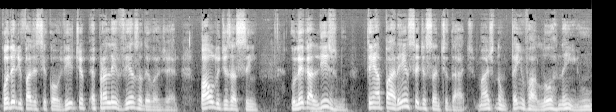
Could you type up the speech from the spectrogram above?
quando ele faz esse convite, é, é para a leveza do evangelho. Paulo diz assim: o legalismo tem aparência de santidade, mas não tem valor nenhum.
